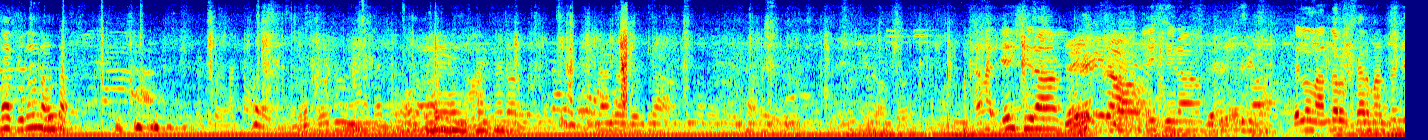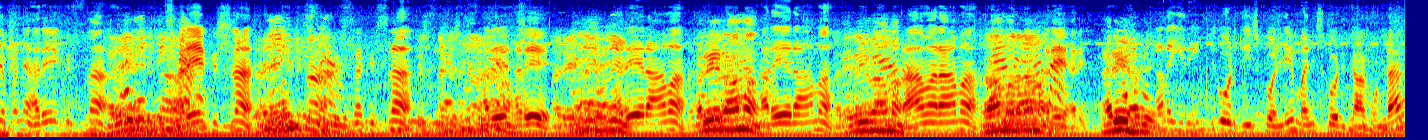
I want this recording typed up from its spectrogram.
జై శ్రీరామ్ జై శ్రీరామ్. జై శ్రీరామ్. పిల్లలు అందరూ ఒకసారి మంత్రం చెప్పండి. హరే కృష్ణ. హరే కృష్ణ. కృష్ణ. కృష్ణ. హరే హరే హరే. రామ. హరే రామ. హరే రామ. హరే రామ. రామ రామ. రామ రామ. హరే హరే. హరే హరే. ఇది ఇంటి కోటి తీసుకోండి మనిషి కోటి కాకుండా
